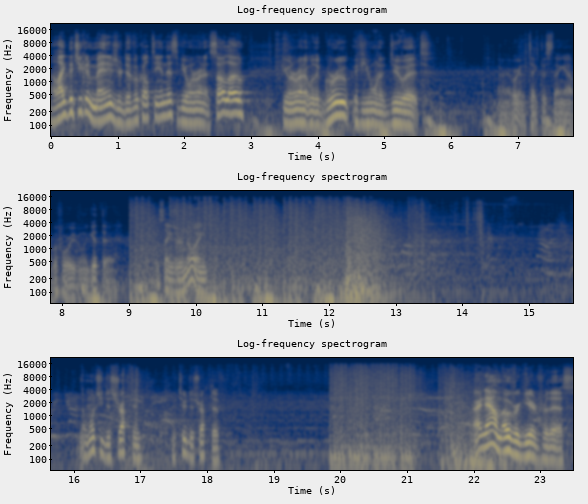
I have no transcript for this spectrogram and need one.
I like that you can manage your difficulty in this if you want to run it solo, if you want to run it with a group, if you want to do it. All right, we're going to take this thing out before even we get there. Those things are annoying. Don't want you disrupting. You're too disruptive. Alright, now I'm over geared for this.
